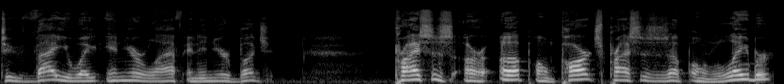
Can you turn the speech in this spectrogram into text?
to evaluate in your life and in your budget. prices are up on parts, prices is up on labor.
